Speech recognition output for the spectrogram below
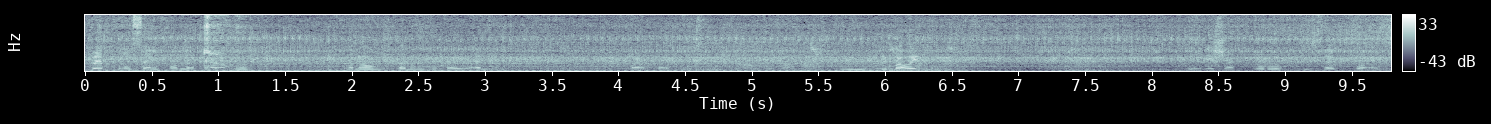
ibat tong cellphone na to. Tanong, tanong mo kay ano. Papa mo. Hmm, iba uy. Hindi siya puro pisag ko ano.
